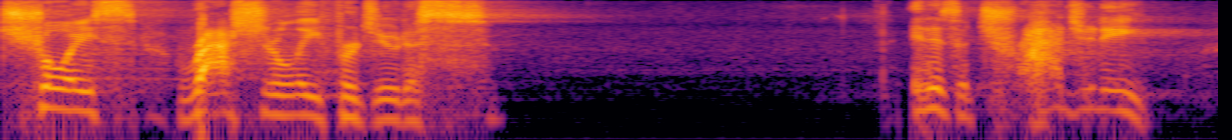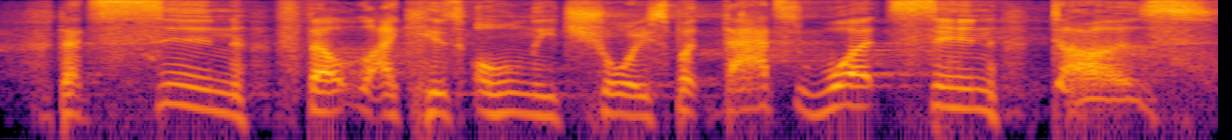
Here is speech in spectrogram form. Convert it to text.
choice rationally for Judas. It is a tragedy that sin felt like his only choice, but that's what sin does.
